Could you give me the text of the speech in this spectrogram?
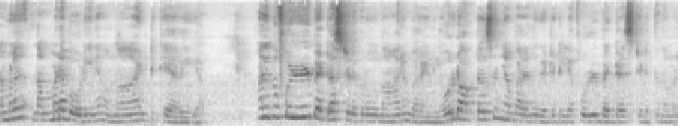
നമ്മൾ നമ്മുടെ ബോഡീനെ നന്നായിട്ട് കെയർ ചെയ്യുക. അതിപ്പോൾ ഫുൾ ബെഡ് റെസ്റ്റ് എടുക്കണമെന്ന് ആരും പറയുന്നില്ല. ഒരു ഡോക്ടേഴ്സും ഞാൻ പറയുന്നത് കേട്ടിട്ടില്ല ഫുൾ ബെഡ് റെസ്റ്റ് എടുത്ത് നമ്മൾ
